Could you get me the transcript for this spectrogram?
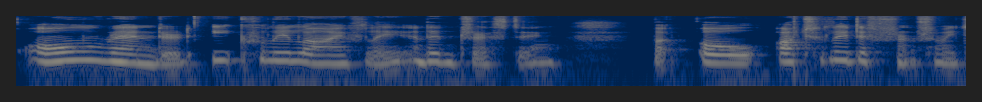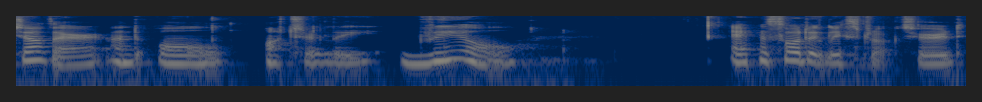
all rendered equally lively and interesting, but all utterly different from each other and all utterly real. Episodically structured,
